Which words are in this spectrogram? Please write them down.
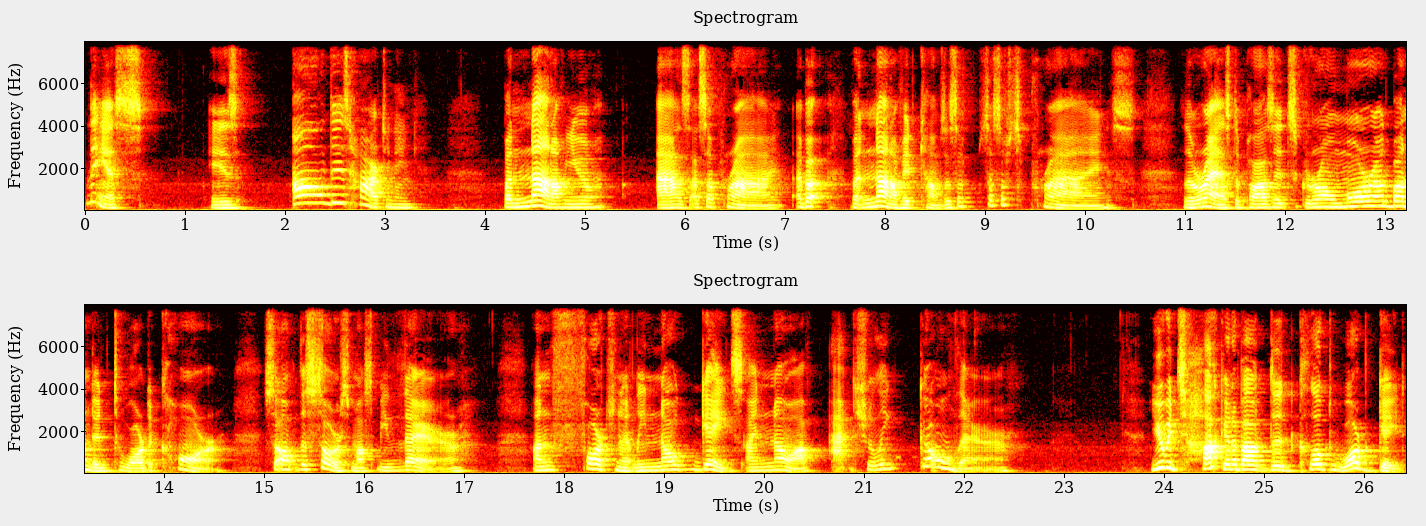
This is all disheartening. But none of you as a surprise. Uh, but but none of it comes as a, as a surprise. The rez deposits grow more abundant toward the core, so the source must be there. Unfortunately, no gates I know of actually go there. You be talking about the cloaked warp gate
